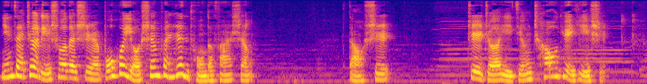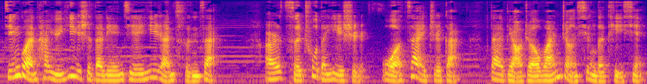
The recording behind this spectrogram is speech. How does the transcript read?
您在这里说的是不会有身份认同的发生。导师，智者已经超越意识，尽管他与意识的连接依然存在，而此处的意识“我在”之感，代表着完整性的体现，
